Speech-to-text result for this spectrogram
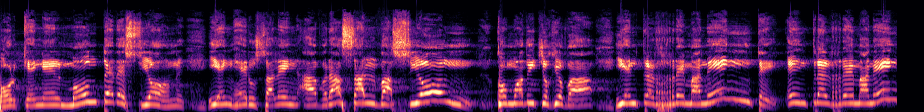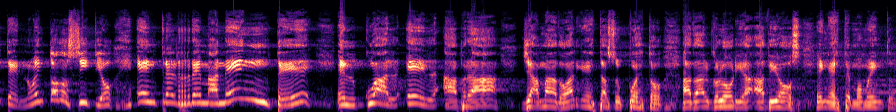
Porque en el monte de Sión y en Jerusalén habrá salvación, como ha dicho Jehová, y entre el remanente, entre el remanente, no en todo sitio, entre el remanente, el cual él habrá llamado. Alguien está supuesto a dar gloria a Dios en este momento.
